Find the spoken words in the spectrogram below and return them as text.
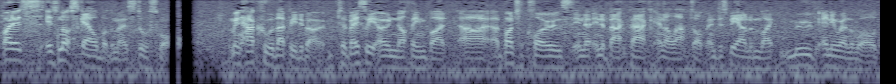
But it's it's not scalable at the moment; it's still small. I mean, how cool would that be to, to basically own nothing but uh, a bunch of clothes in a, in a backpack and a laptop, and just be able to like move anywhere in the world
